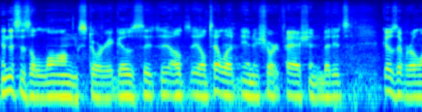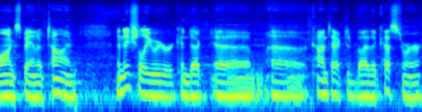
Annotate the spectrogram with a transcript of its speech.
And this is a long story. It goes. It, I'll, I'll tell it in a short fashion, but it's goes over a long span of time. Initially, we were conduct, um, uh, contacted by the customer.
